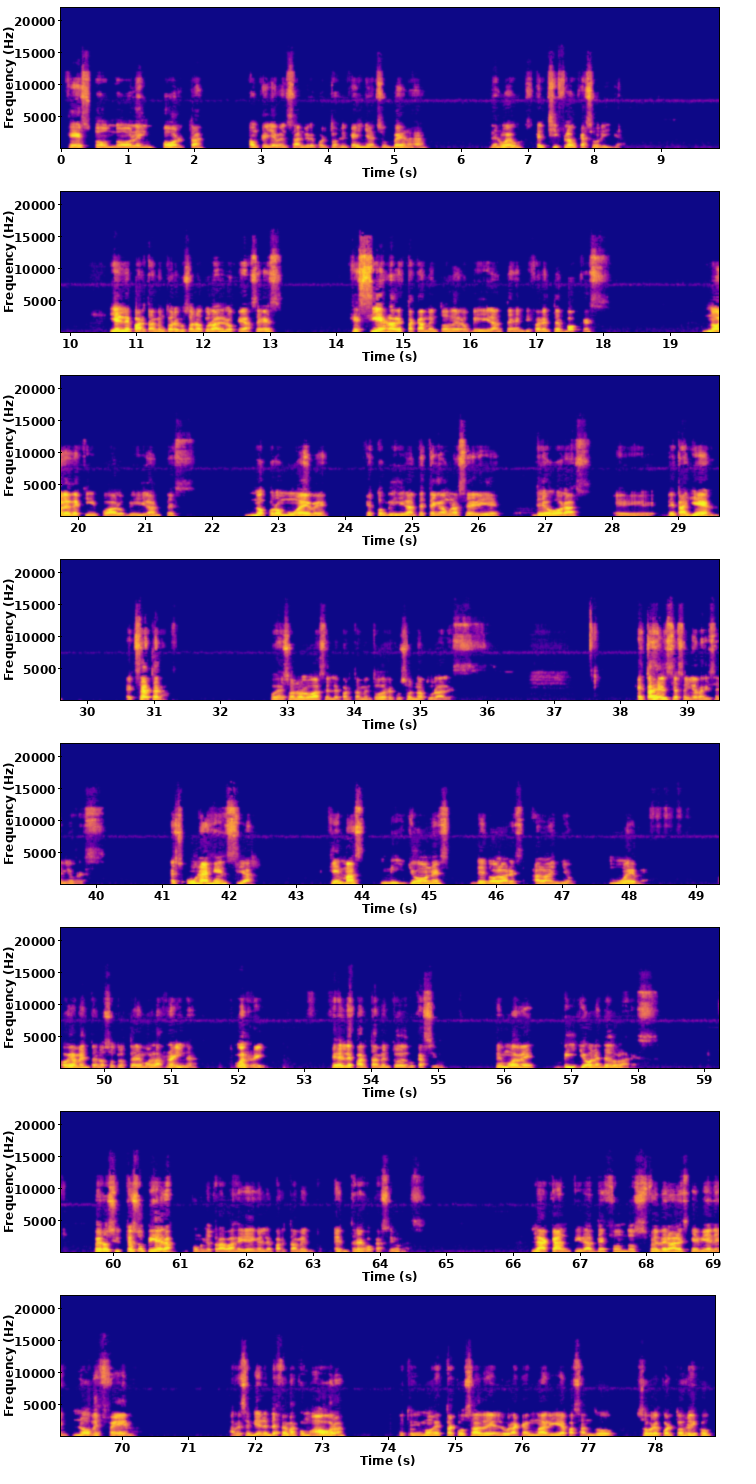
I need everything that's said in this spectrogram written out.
que esto no le importa aunque lleven sangre puertorriqueña en sus venas. ¿ah? De nuevo, el chiflao casorilla. Y el Departamento de Recursos Naturales lo que hace es que cierra destacamentos de los vigilantes en diferentes bosques, no le da equipo a los vigilantes, no promueve que estos vigilantes tengan una serie de horas eh, de taller, etcétera Pues eso no lo hace el Departamento de Recursos Naturales. Esta agencia, señoras y señores, es una agencia que más millones de dólares al año mueve. Obviamente nosotros tenemos la reina o el rey, que el Departamento de Educación, que mueve billones de dólares. Pero si usted supiera, como yo trabajé en el departamento en tres ocasiones, la cantidad de fondos federales que vienen, no de FEMA, a veces vienen de FEMA, como ahora, que tuvimos esta cosa del huracán María pasando sobre Puerto Rico,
